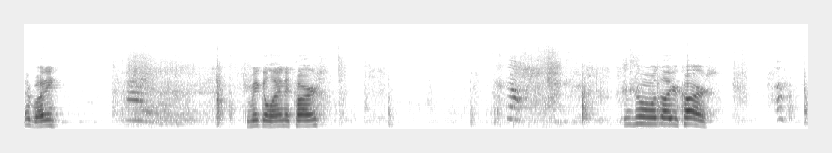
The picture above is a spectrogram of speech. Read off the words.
Hey, buddy. Hi. You make a line of cars? Stop. What are you doing with all your cars? Uh,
